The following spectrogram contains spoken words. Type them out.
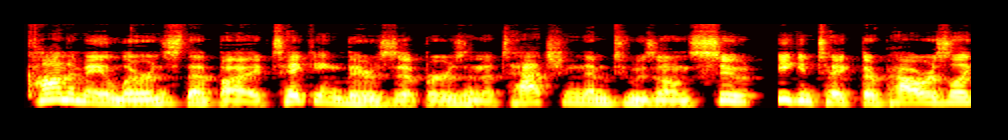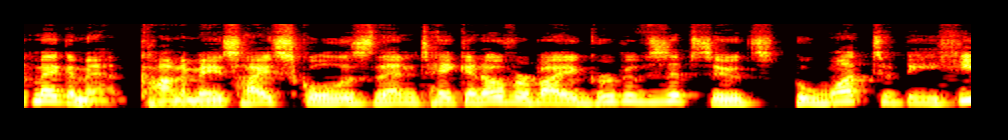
Kaname learns that by taking their zippers and attaching them to his own suit, he can take their powers like Mega Man. Kaname's high school is then taken over by a group of zip suits who want to be heroes,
